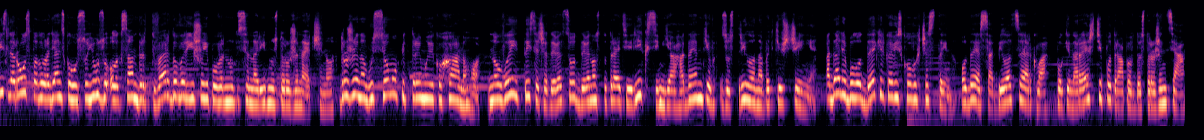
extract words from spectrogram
Після розпаду радянського союзу Олександр твердо вирішує повернутися на рідну Сторожинеччину. Дружина в усьому підтримує коханого. Новий 1993 рік сім'я Гаденків зустріла на батьківщині. А далі було декілька військових частин: Одеса, Біла Церква, поки нарешті потрапив до Сторожинця.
